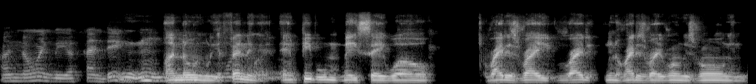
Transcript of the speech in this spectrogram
Unknowingly offending. Unknowingly offending it. And people may say, well, right is right, right, you know, right is right, wrong is wrong. And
